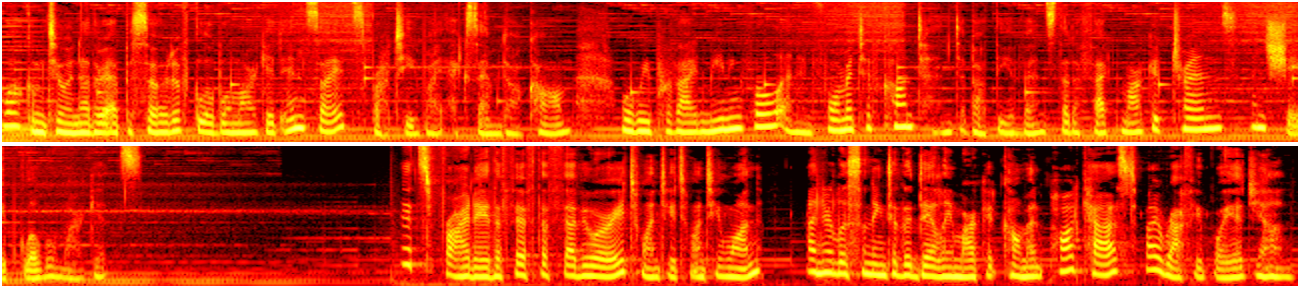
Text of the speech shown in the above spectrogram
Welcome to another episode of Global Market Insights brought to you by XM.com, where we provide meaningful and informative content about the events that affect market trends and shape global markets. It's Friday, the 5th of February, 2021, and you're listening to the Daily Market Comment podcast by Raffi Boyadjian.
